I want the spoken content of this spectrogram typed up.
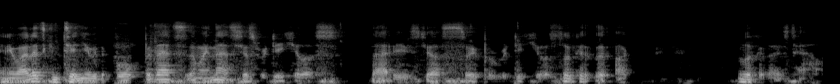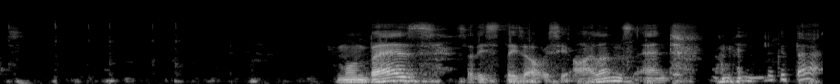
Anyway, let's continue with the book, but that's, I mean, that's just ridiculous. That is just super ridiculous. Look at the, uh, look at those towers. Monbaz, so this, these are obviously islands, and I mean, look at that.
